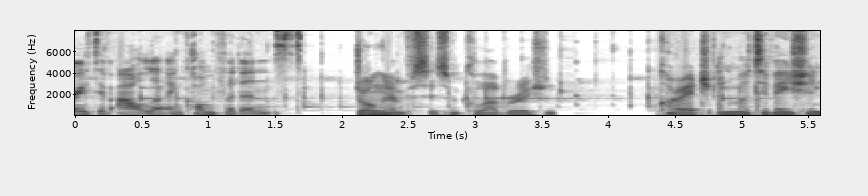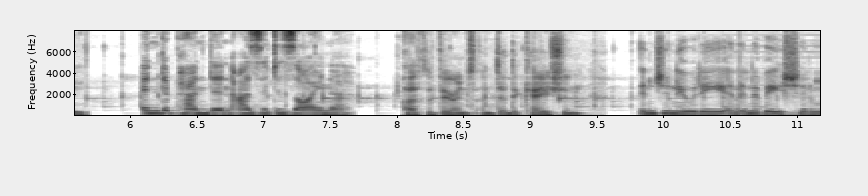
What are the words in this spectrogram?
Creative outlet and confidence. Strong emphasis on collaboration. Courage and motivation. Independent as a designer. Perseverance and dedication. Ingenuity and innovation.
